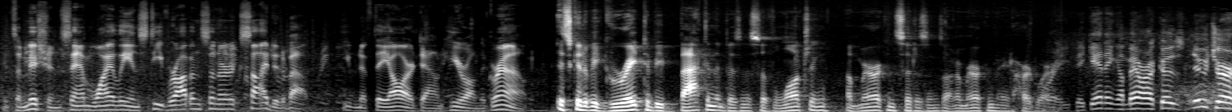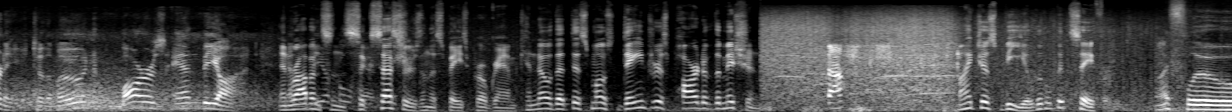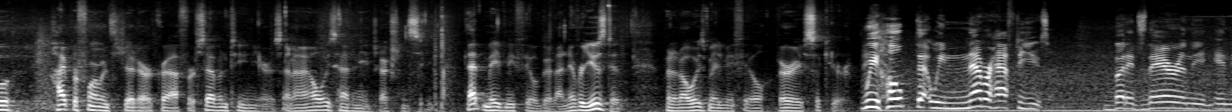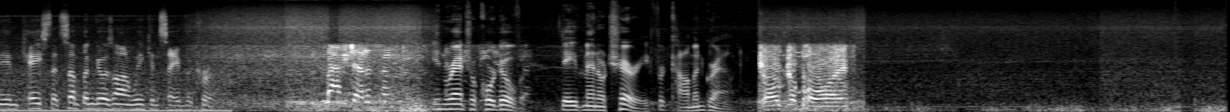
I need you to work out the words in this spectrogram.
It's a mission Sam Wiley and Steve Robinson are excited about, even if they are down here on the ground. It's going to be great to be back in the business of launching American citizens on American made hardware. Beginning America's new journey to the moon, Mars, and beyond. And Robinson's successors in the space program can know that this most dangerous part of the mission might just be a little bit safer. I flew high performance jet aircraft for 17 years and I always had an ejection seat. That made me feel good. I never used it, but it always made me feel very secure. We hope that we never have to use it, but it's there in, the, in, in case that something goes on, we can save the crew. Last jettison. In Rancho Cordova, Dave Manoucheri for Common Ground. Go deploy.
